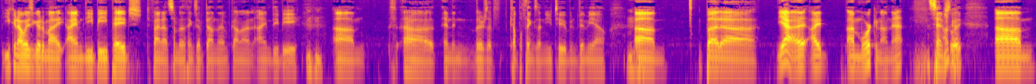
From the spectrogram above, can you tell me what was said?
but you can always go to my IMDb page to find out some of the things I've done that have gone on IMDb. Mhm. Um, uh, and then there's a f- couple things on YouTube and Vimeo. Mhm. Um, but uh, yeah, I, I I'm working on that essentially. Um,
